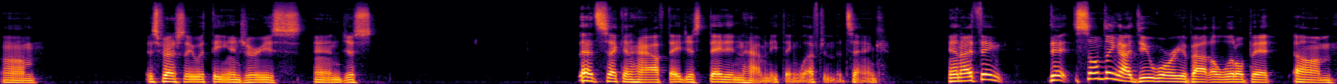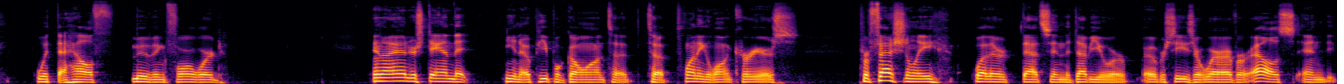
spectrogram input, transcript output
Um, especially with the injuries and just that second half, they just they didn't have anything left in the tank. And I think that something I do worry about a little bit um, with the health moving forward. And I understand that you know people go on to to plenty long careers professionally, whether that's in the W or overseas or wherever else, and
